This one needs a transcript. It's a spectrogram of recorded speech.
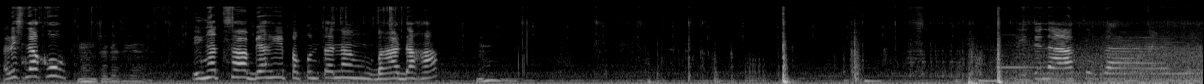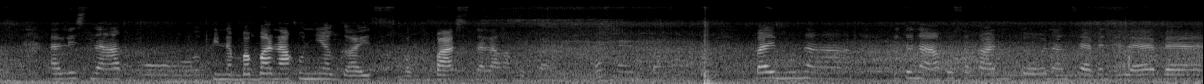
Alis na ako. Hmm, sige, sige. Ingat sa biyahe papunta ng Bahada, ha? Hmm. Dito na ako, guys. Alis na ako. Pinababa na ako niya, guys. Mag-bus na lang ako, guys. Okay, bye. Bye muna. Dito na ako sa kanto ng 7-Eleven.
